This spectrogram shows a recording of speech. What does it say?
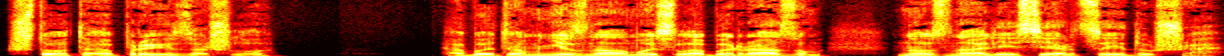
что-то произошло. Об этом не знал мой слабый разум, но знали сердце и душа.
